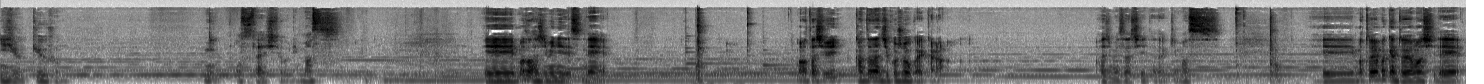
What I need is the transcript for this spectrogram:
29分にお伝えしております。えーまずはじめにですね、まあ私、簡単な自己紹介から始めさせていただきます。えーまあ、富山県富山市で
